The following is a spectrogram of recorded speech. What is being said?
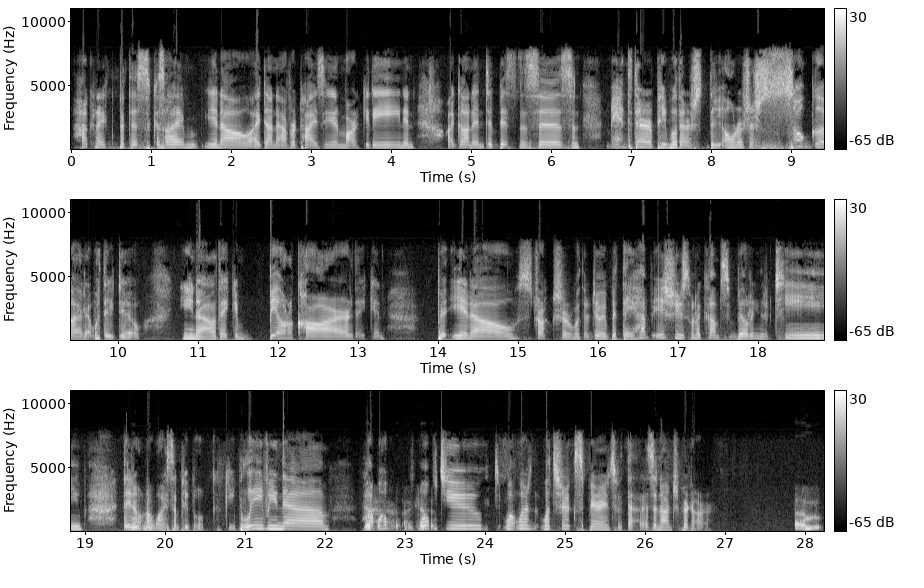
how can I put this? Because I'm, you know, I done advertising and marketing, and I got into businesses, and man, there are people that are the owners are so good at what they do. You know, they can build a car, they can, you know, structure what they're doing, but they have issues when it comes to building their team. They don't mm-hmm. know why some people keep leaving them. How, what, okay. what would you? What what's your experience with that as an entrepreneur? Um,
